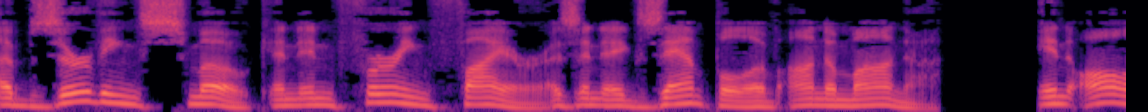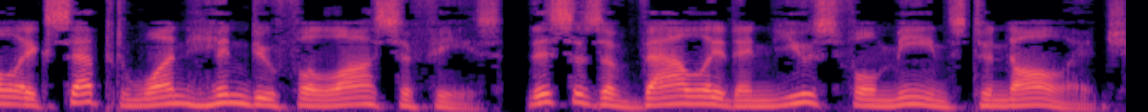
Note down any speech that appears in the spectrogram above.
Observing smoke and inferring fire is an example of anumana. In all except one Hindu philosophies, this is a valid and useful means to knowledge.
